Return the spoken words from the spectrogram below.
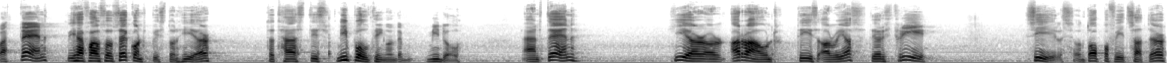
But then we have also second piston here that has this nipple thing on the middle. And then here or around these areas there is three seals on top of each other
